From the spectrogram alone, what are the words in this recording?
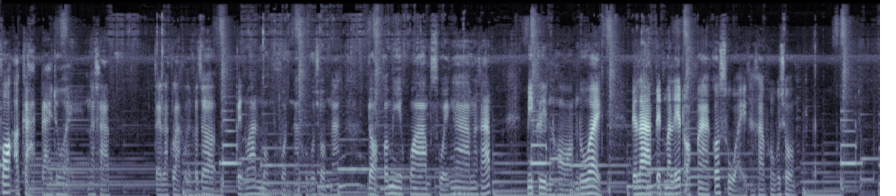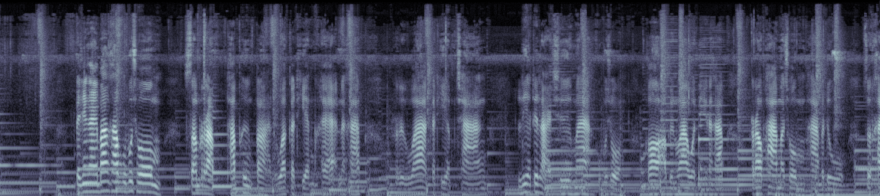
ฟอกอากาศได้ด้วยนะครับ แต่หลักๆเลยก็จะเป็นว่านมงคลนะคุณผู้ชมนะ ดอกก็มีความสวยงามนะครับ มีกลิ่นหอมด้วย เวลาเป็นเมล็ดออกมาก็สวยนะครับคุณผู้ชม เป็นยังไงบ้างครับคุณผู้ชมสำหรับพับพึงป่าหรือว่ากระเทียมแคระนะครับ หรือว่ากระเทียมช้าง เรียกได้หลายชื่อมากคุณผู้ชม ก็เอาเป็นว่าวันนี้นะครับ เราพามาชมพามาดูส่วนใคร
